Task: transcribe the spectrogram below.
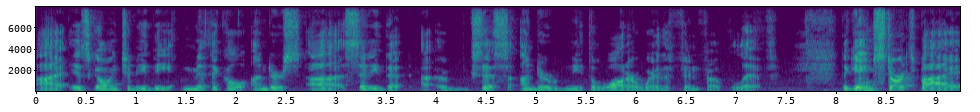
uh, is going to be the mythical under uh, city that exists underneath the water where the Finfolk live. The game starts by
